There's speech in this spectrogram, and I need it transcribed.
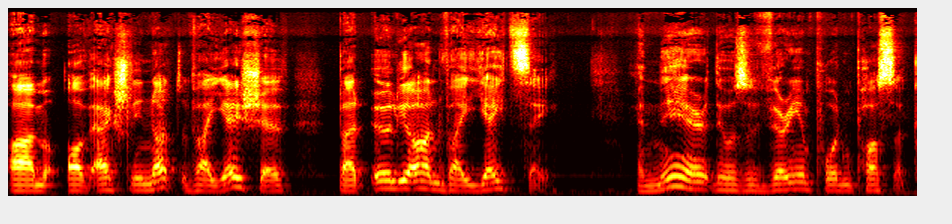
um, of actually not Vayeshev, but earlier on Vayetze. And there, there was a very important pasuk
